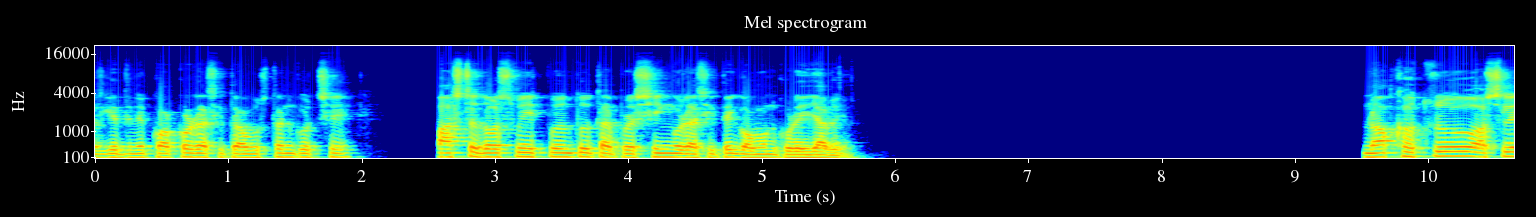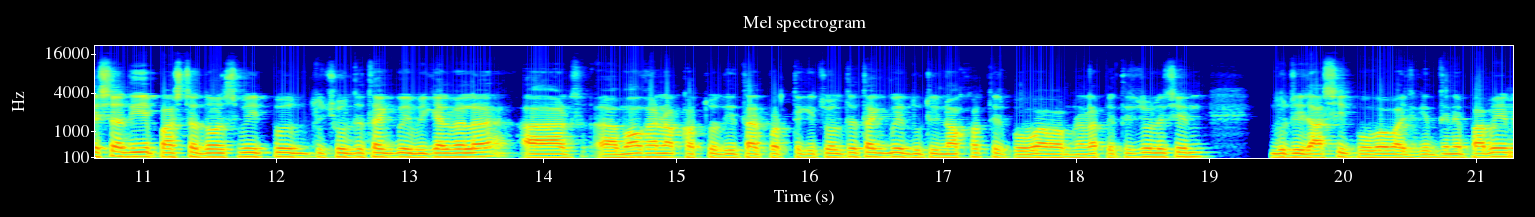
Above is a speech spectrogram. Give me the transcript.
আজকের দিনে কর্কট রাশিতে অবস্থান করছে। পাঁচটা দশ মিনিট পর্যন্ত তারপরে সিংহ রাশিতে গমন করে যাবে। নক্ষত্র অশ্লেষা দিয়ে পাঁচটা দশ মিনিট পর্যন্ত চলতে থাকবে বিকালবেলা আর মঘা নক্ষত্র দিয়ে তারপর থেকে চলতে থাকবে। দুটি নক্ষত্রের প্রভাব আপনারা পেতে চলেছেন। দুটি রাশির প্রভাব আজকের দিনে পাবেন।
